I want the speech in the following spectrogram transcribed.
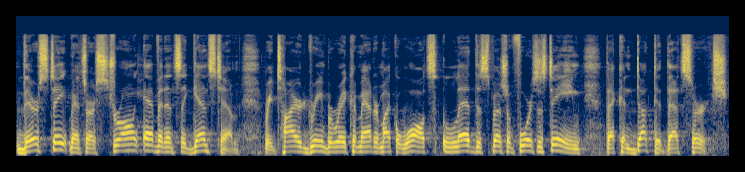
Their statement are strong evidence against him. Retired Green Beret Commander Michael Waltz led the Special Forces team that conducted that search.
